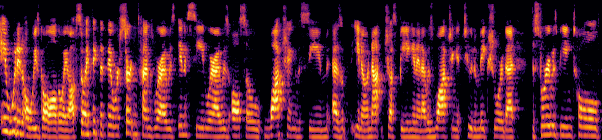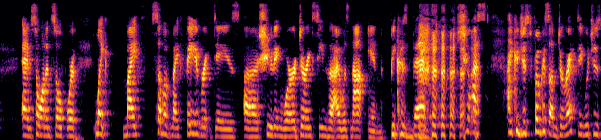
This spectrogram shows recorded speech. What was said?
it wouldn't always go all the way off. So I think that there were certain times where I was in a scene where I was also watching the scene as you know not just being in it. I was watching it too to make sure that the story was being told and so on and so forth. Like my some of my favorite days uh shooting were during scenes that I was not in because then just I could just focus on directing, which is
